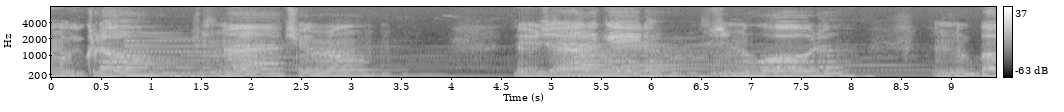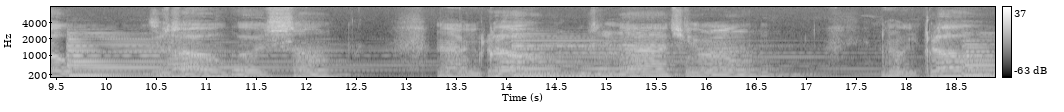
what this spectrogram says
No, your clothes is not your own. There's alligators in the water, and the boat is all but sunk. Now your clothes are not your own. No, your clothes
